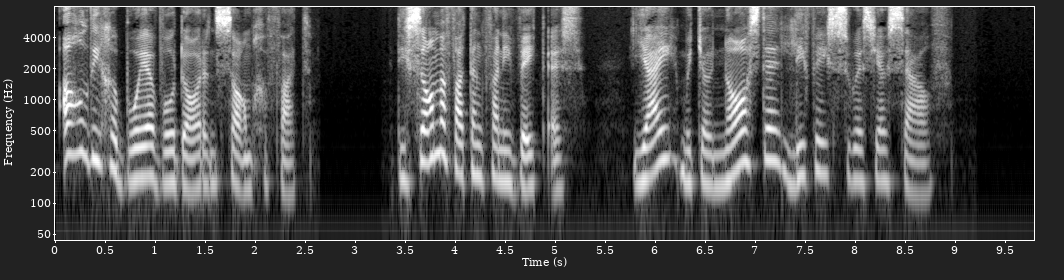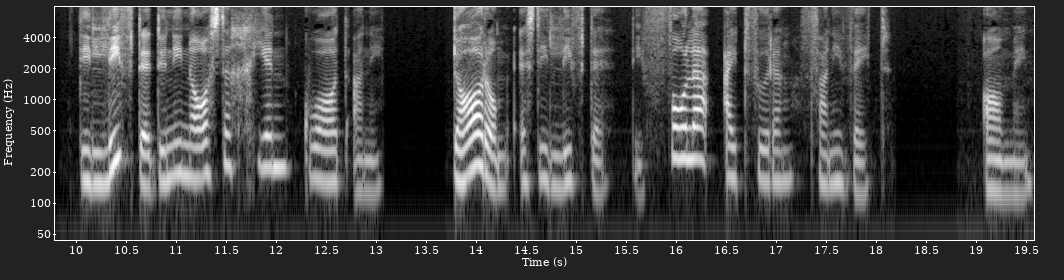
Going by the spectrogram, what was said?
al die gebooie word daarin saamgevat. Die samevatting van die wet is: jy moet jou naaste lief hê soos jouself. Die liefde doen die naaste geen kwaad aan nie. Daarom is die liefde die volle uitvoering van die wet. Amen.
